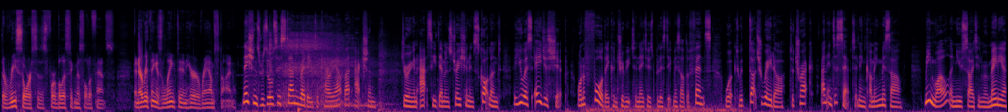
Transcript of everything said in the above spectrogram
the resources for ballistic missile defense and everything is linked in here to Ramstein. Nations' resources stand ready to carry out that action. During an at-sea demonstration in Scotland, a US Aegis ship, one of four they contribute to NATO's ballistic missile defence, worked with Dutch radar to track and intercept an incoming missile. Meanwhile, a new site in Romania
